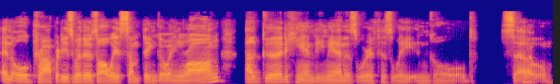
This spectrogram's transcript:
and old properties where there's always something going wrong, a good handyman is worth his weight in gold. So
